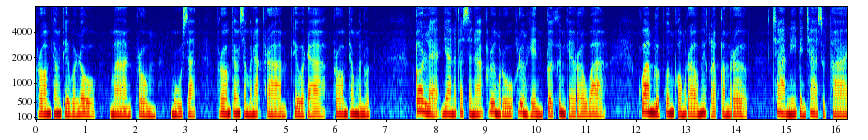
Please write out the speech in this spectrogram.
พร้อมทั้งเทวโลก มารพรหมหมู่สัตว์ พร้อมทั้งสมณพราหมณ์ เทวดา พร้อมทั้งมนุษย์ ก็แหละญาณทัศนะเครื่องรู้เครื่องเห็นเกิดขึ้นแก่เราว่า ความหลุดพ้นของเราไม่กลับกำเริบ ชาตินี้เป็นชาติสุดท้าย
